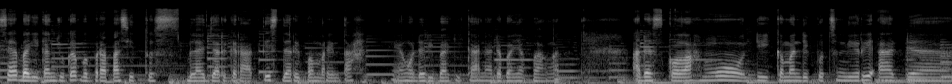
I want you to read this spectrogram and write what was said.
saya bagikan juga beberapa situs belajar gratis dari pemerintah yang udah dibagikan ada banyak banget. Ada sekolahmu di Kemendikbud sendiri ada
